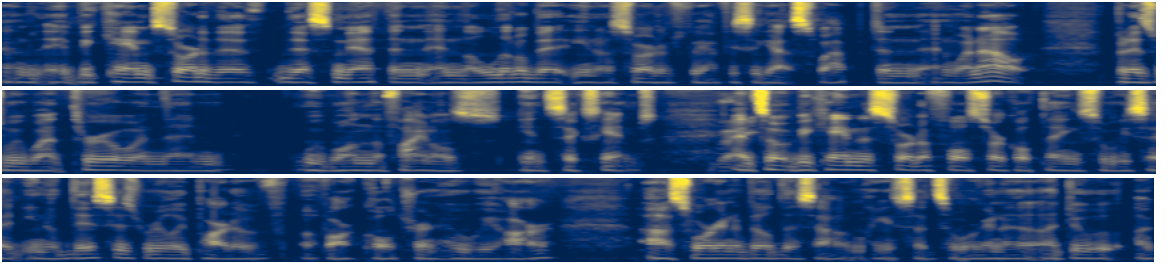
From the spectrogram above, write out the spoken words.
And it became sort of the, this myth, and, and a little bit, you know, sort of we obviously got swept and, and went out, but as we went through, and then we won the finals in six games. Right. And so it became this sort of full circle thing. So we said, you know, this is really part of, of our culture and who we are. Uh, so we're going to build this out. And like I said, so we're going to uh, do a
